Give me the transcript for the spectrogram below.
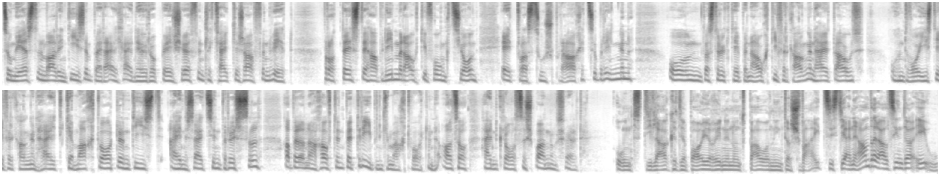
zum ersten Mal in diesem Bereich eine europäische Öffentlichkeit geschaffen wird. Proteste haben immer auch die Funktion, etwas zur Sprache zu bringen und das drückt eben auch die Vergangenheit aus. Und wo ist die Vergangenheit gemacht worden? Die ist einerseits in Brüssel, aber dann auch auf den Betrieben gemacht worden. Also ein großes Spannungsfeld. Und die Lage der Bäuerinnen und Bauern in der Schweiz ist ja eine andere als in der EU.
